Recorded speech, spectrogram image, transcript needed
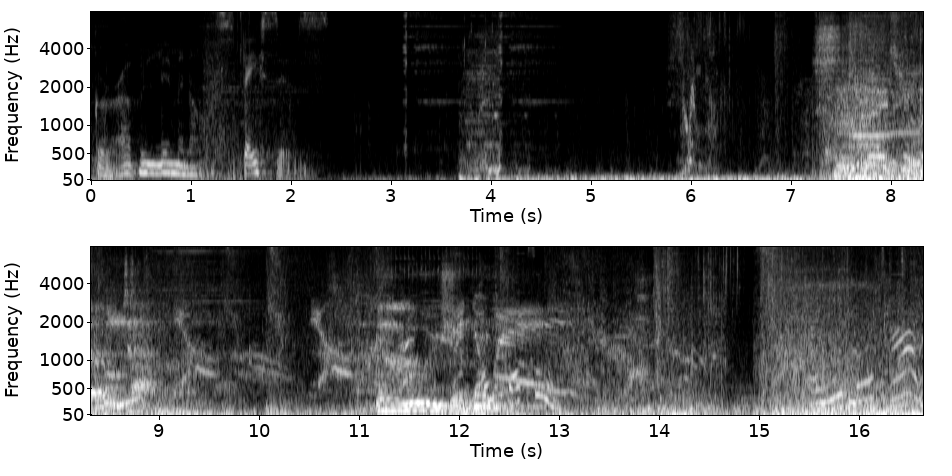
Walker of liminal spaces. Illusion. Most excellent. I need more time.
